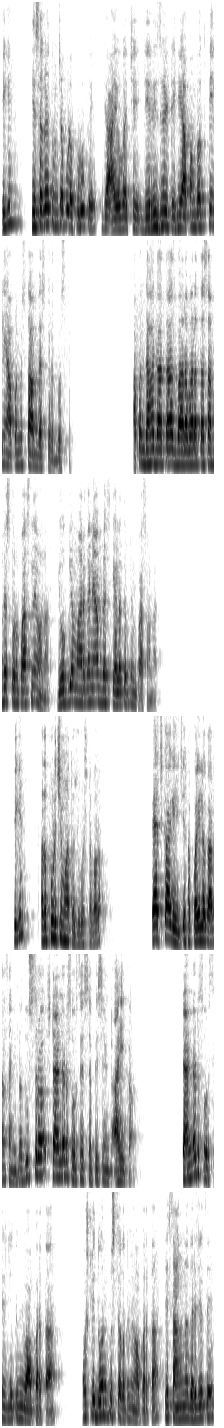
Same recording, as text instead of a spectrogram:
ठीक आहे? हे सगळं तुमच्यापुढे प्रूफ आहे. जे आयोगाचे जे रिझल्ट आहे हे आपण बघते नाही आपण नुसता अभ्यास करत बसतो. आपण दहा दहा तास बारा बारा तास अभ्यास करून पास नाही होणार. योग्य मार्गाने अभ्यास केला तर तुम्ही पास होणार. ठीक आहे? आता पुढची महत्वाची गोष्ट बघा. बॅच का घ्यायची? हा पहिलं कारण सांगितलं. दुसरं स्टँडर्ड सोर्सेस सफिशियंट आहे का? स्टँडर्ड सोर्सेस जे तुम्ही वापरता मोस्टली दोन पुस्तकं तुम्ही वापरता. ते सांगणं गरजेचं आहे.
